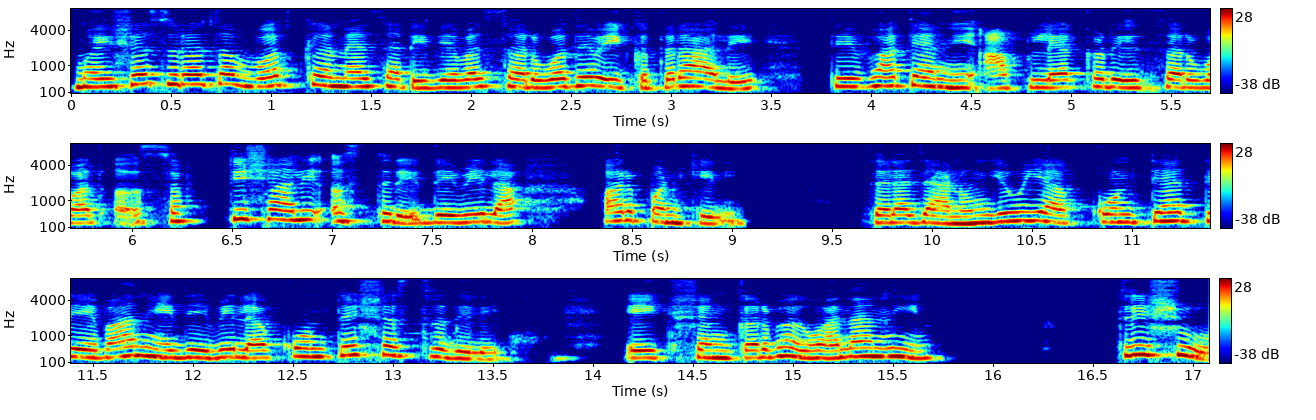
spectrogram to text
महिषासुराचा वध करण्यासाठी जेव्हा सर्व देव एकत्र आले तेव्हा त्यांनी आपल्याकडील सर्वात शक्तिशाली अस्त्रे देवीला अर्पण केली. चला जाणून घेऊया कोणत्या देवाने देवीला कोणते शस्त्र दिले. एक शंकर भगवानांनी त्रिशूळ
